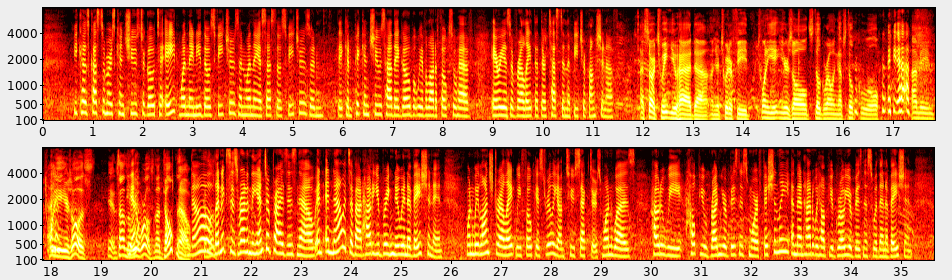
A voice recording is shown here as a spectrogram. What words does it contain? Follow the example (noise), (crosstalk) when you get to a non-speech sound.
because customers can choose to go to eight when they need those features and when they assess those features and they can pick and choose how they go, but we have a lot of folks who have areas of RHEL 8 that they're testing the feature function of. I saw a tweet you had uh, on your Twitter feed, 28 years old, still growing up, still cool. (laughs) yeah. I mean, 28 years old is, yeah, it's out in the yeah. real world, it's an adult now. No, Linux is running the enterprises now, and, and now it's about how do you bring new innovation in. When we launched RHEL 8, we focused really on two sectors. One was how do we help you run your business more efficiently, and then how do we help you grow your business with innovation?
